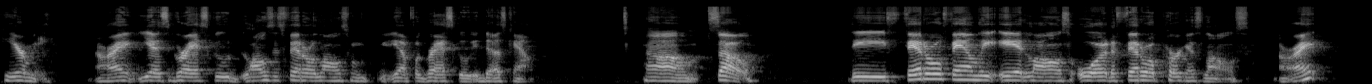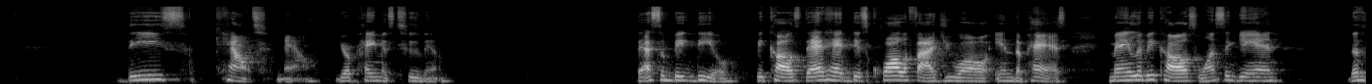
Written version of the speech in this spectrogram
Hear me. All right. Yes, grad school, loans is federal loans from yeah, for grad school, it does count. Um, so the federal family ed loans or the federal Perkins loans. All right. These count now, your payments to them. That's a big deal because that had disqualified you all in the past, mainly because, once again, the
